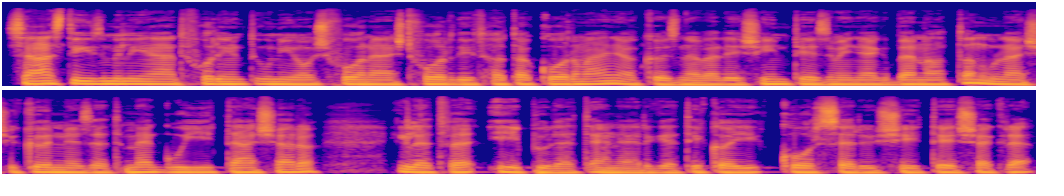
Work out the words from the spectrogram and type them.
110 milliárd forint uniós forrást fordíthat a kormány a köznevelési intézményekben a tanulási környezet megújítására, illetve épület energetikai korszerűsítésekre.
